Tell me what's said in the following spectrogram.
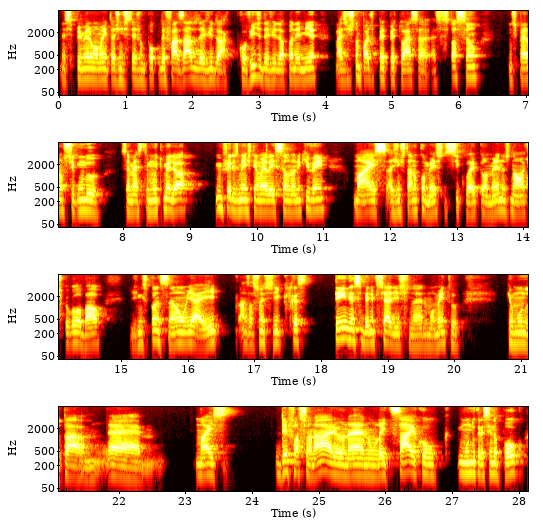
nesse primeiro momento, a gente esteja um pouco defasado devido à Covid, devido à pandemia, mas a gente não pode perpetuar essa, essa situação. Nos espera um segundo semestre muito melhor. Infelizmente, tem uma eleição no ano que vem, mas a gente está no começo de ciclo aí, pelo menos na ótica global, de expansão, e aí as ações cíclicas tendem a se beneficiar disso, né? No momento que o mundo está é, mais deflacionário, né? Num late cycle, mundo crescendo pouco,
